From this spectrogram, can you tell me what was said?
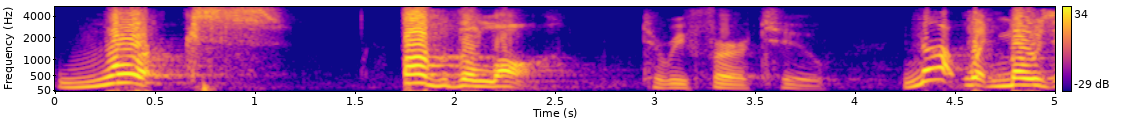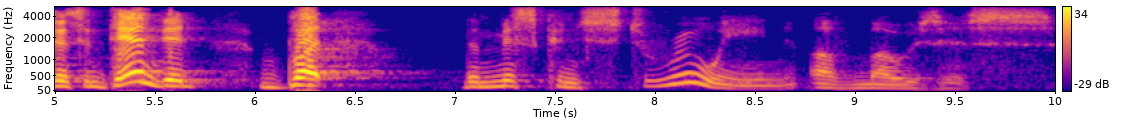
works of the law to refer to not what Moses intended, but the misconstruing of Moses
